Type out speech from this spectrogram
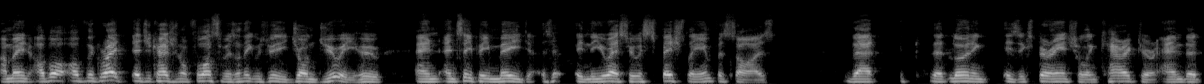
I mean, of, of the great educational philosophers, I think it was really John Dewey who, and, and C.P. Mead in the US, who especially emphasized that, that learning is experiential in character and that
